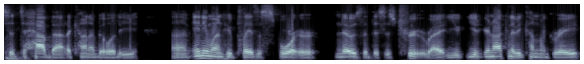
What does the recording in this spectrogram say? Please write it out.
to, to have that accountability. Um, anyone who plays a sport or knows that this is true, right? You, you you're not going to become a great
